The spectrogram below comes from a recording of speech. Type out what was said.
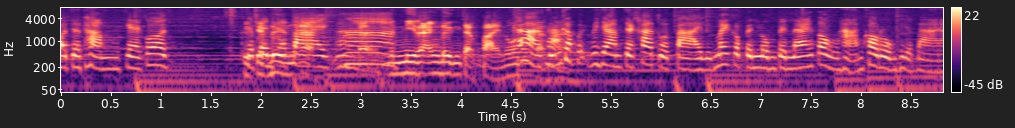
ก็จะทำแกก็ คือจะจะเป็นดึจะงตายนะอ่า มันมีแรงดึงจากฝ่ายโน้นค่ะเหถึมืงอนกักับนพยายามจะฆ่าตัวตาย หรือไม่ก็เป็นลมเป็นแรงต้องหามเข้าโรงพยาบาล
